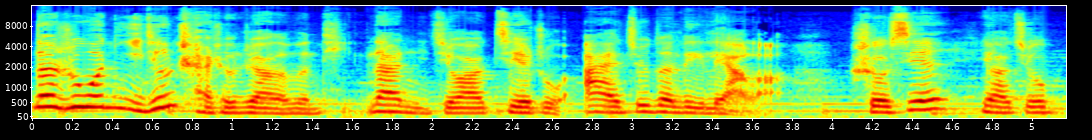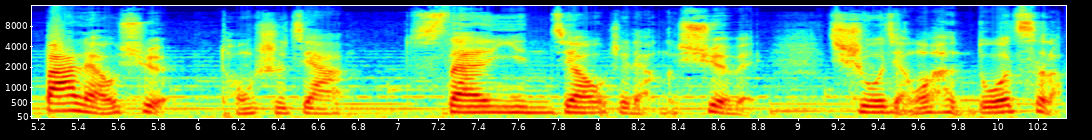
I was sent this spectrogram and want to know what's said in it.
那如果你已经产生这样的问题，那你就要借助艾灸的力量了。首先要灸八髎穴，同时加。三阴交这两个穴位，其实我讲过很多次了。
